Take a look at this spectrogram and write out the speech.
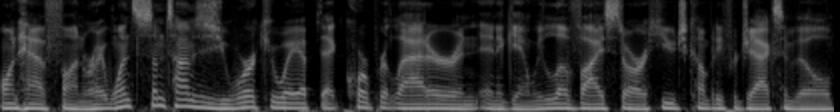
On have fun, right? Once sometimes as you work your way up that corporate ladder, and, and again, we love VyStar, a huge company for Jacksonville.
